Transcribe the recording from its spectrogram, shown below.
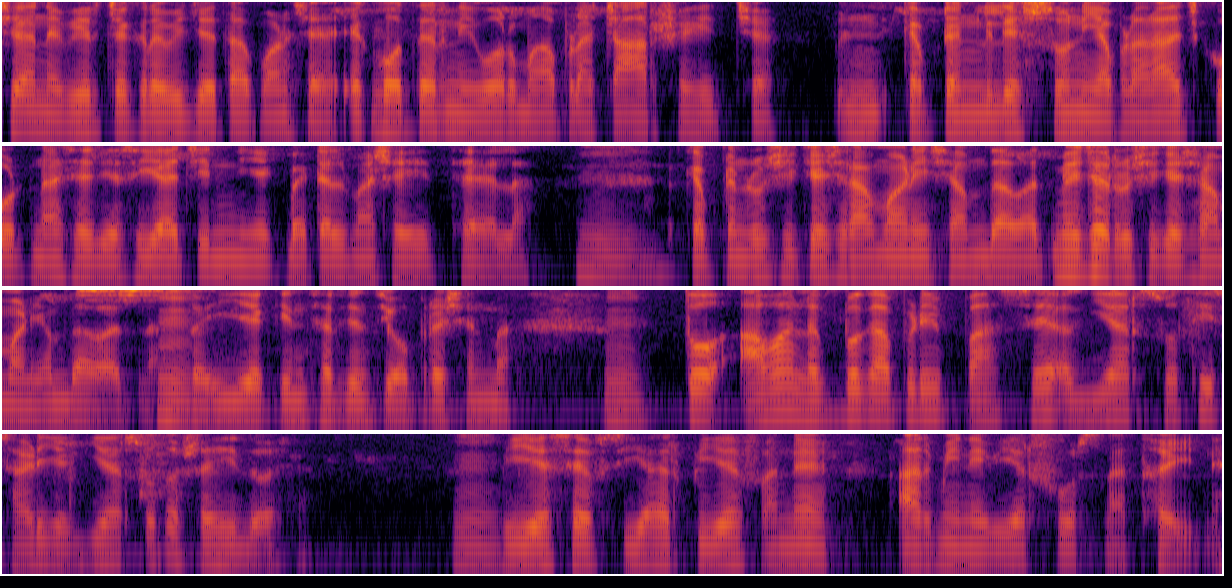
છે અને વીરચક્ર વિજેતા પણ છે. એકોતેરની વોરમાં આપણા ચાર શહીદ છે. કેપ્ટન નિલેશ સોની આપણા રાજકોટના છે જે સિયાચીનની એક બેટલમાં શહીદ થયેલા. કેપ્ટન ઋષિકેશ રામાણી છે અમદાવાદ મેજર ઋષિકેશ રામાણી અમદાવાદના. તો એ એક ઇન્સર્જન્સી ઓપરેશનમાં તો આવા લગભગ આપણી પાસે અગિયારસોથી સાડી અગિયારસો તો શહીદો છે. બીએસએફ સીઆરપીએફ અને આર્મી નેવી એરફોર્સના થઈને.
